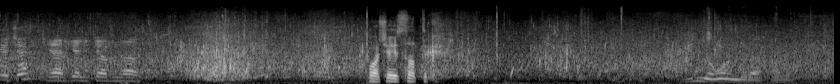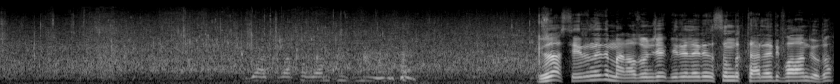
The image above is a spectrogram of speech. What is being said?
geçe. Gel gel iki adım daha. Poğaçayı sattık. Bilmiyorum oğlum bir daha çıkarsa yanlış bilmiyorum. Güzel serinledim ben. Az önce birileri ısındık terledik falan diyordu.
